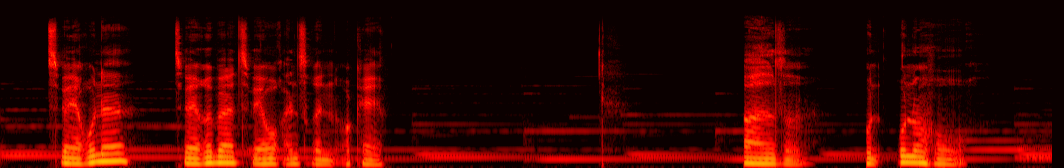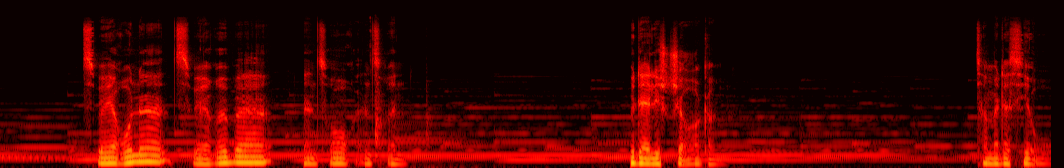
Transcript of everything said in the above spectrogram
zwei runter, zwei rüber, zwei hoch, eins drin. Okay. Also, von unten hoch. Zwei runter, zwei rüber, eins hoch, eins rein. Mit der Lichtschauergang. Jetzt haben wir das hier oben.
